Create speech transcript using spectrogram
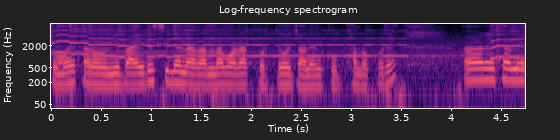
সময়, কারণ উনি বাইরে ছিলেন আর রান্না বাড়া করতেও জানেন খুব ভালো করে। আর এখানে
